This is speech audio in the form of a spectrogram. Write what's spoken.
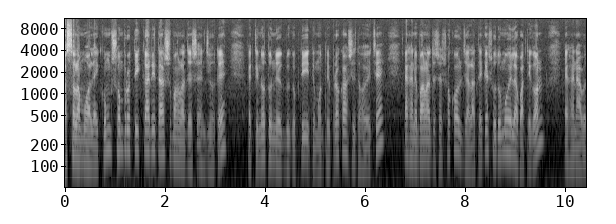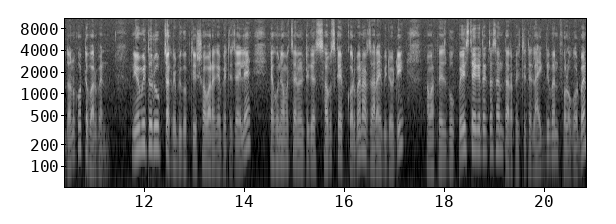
আসসালামু আলাইকুম। সম্প্রতি কারিতাস বাংলাদেশ এনজিওতে একটি নতুন নিয়োগ বিজ্ঞপ্তি ইতিমধ্যে প্রকাশিত হয়েছে। এখানে বাংলাদেশের সকল জেলা থেকে শুধু মহিলা প্রার্থীগণ এখানে আবেদন করতে পারবেন। নিয়মিত রূপ চাকরি বিজ্ঞপ্তি সবার আগে পেতে চাইলে এখনই আমার চ্যানেলটিকে সাবস্ক্রাইব করবেন আর যারা এই ভিডিওটি আমার ফেসবুক পেজ থেকে দেখতেছেন, তারা পেজটিতে লাইক দিবেন ফলো করবেন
